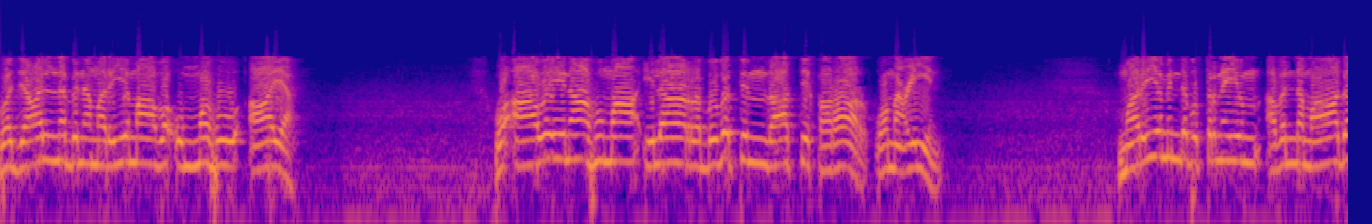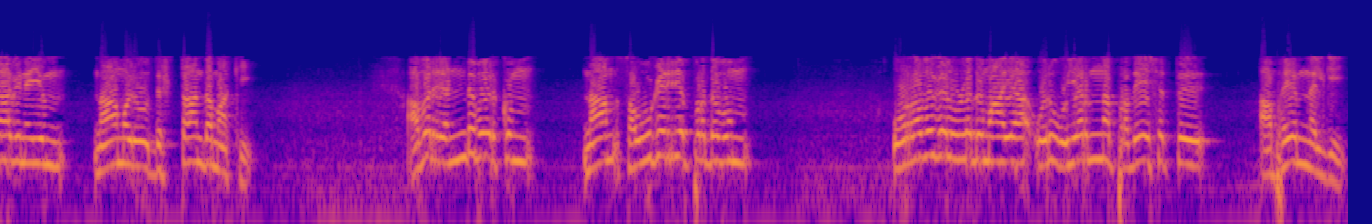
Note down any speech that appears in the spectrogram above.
വ ഉമ്മഹു ആയ. ഇലാ മറിയമിന്റെ പുത്രനെയും അവന്റെ മാതാവിനെയും നാം ഒരു ദൃഷ്ടാന്തമാക്കി. അവർ രണ്ടുപേർക്കും നാം സൗകര്യപ്രദവും ഉറവുകളുള്ളതുമായ ഒരു ഉയർന്ന പ്രദേശത്ത് അഭയം നൽകി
